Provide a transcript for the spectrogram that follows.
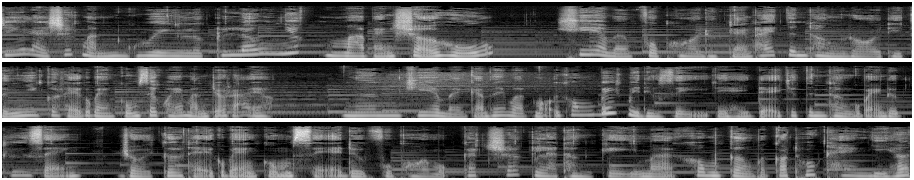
trí là sức mạnh quyền lực lớn nhất mà bạn sở hữu. Khi mà bạn phục hồi được trạng thái tinh thần rồi thì tự nhiên cơ thể của bạn cũng sẽ khỏe mạnh trở lại à. Nên khi mà bạn cảm thấy mệt mỏi không biết vì điều gì thì hãy để cho tinh thần của bạn được thư giãn rồi cơ thể của bạn cũng sẽ được phục hồi một cách rất là thần kỳ mà không cần phải có thuốc thang gì hết.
